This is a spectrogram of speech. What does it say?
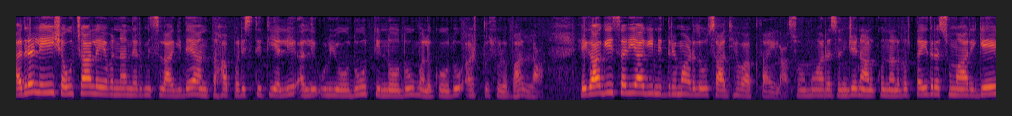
ಅದರಲ್ಲಿ ಶೌಚಾಲಯವನ್ನು ನಿರ್ಮಿಸಲಾಗಿದೆ. ಅಂತಹ ಪರಿಸ್ಥಿತಿಯಲ್ಲಿ ಅಲ್ಲಿ ಉಳಿಯೋದು, ತಿನ್ನೋದು, ಮಲಗೋದು ಅಷ್ಟು ಸುಲಭ ಅಲ್ಲ. ಹೀಗಾಗಿ ಸರಿಯಾಗಿ ನಿದ್ರೆ ಮಾಡಲು ಸಾಧ್ಯವಾಗ್ತಾ ಇಲ್ಲ. ಸೋಮವಾರ ಸಂಜೆ ನಾಲ್ಕು ಸುಮಾರಿಗೆ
